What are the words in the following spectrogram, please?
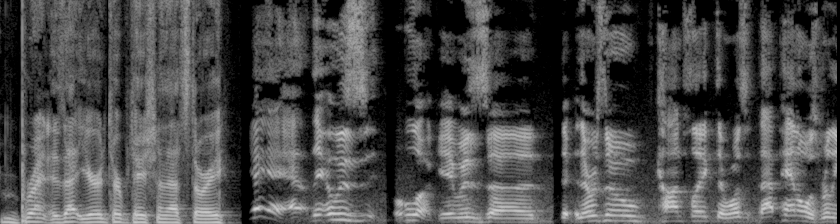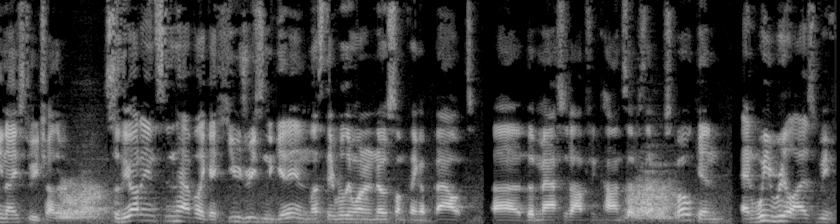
Brent, is that your interpretation of that story? yeah, yeah. yeah. It was look. It was uh, th- there was no conflict. There was that panel was really nice to each other. So the audience didn't have like a huge reason to get in unless they really want to know something about uh, the mass adoption concepts that were spoken. And we realized we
